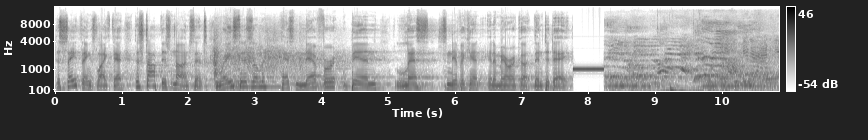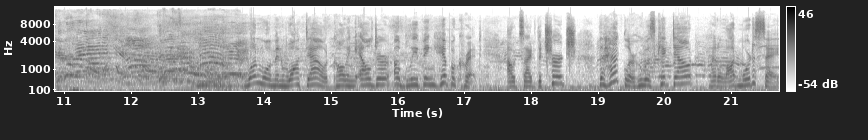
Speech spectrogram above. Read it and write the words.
to say things like that to stop this nonsense. Racism has never been less significant in America than today. And, um, One woman walked out calling Elder a bleeping hypocrite. Outside the church, the heckler who was kicked out had a lot more to say.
